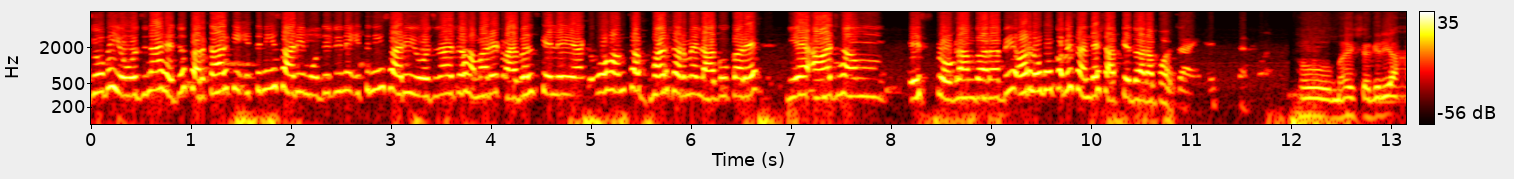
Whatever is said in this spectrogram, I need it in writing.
जो भी योजना है, जो सरकार की इतनी सारी, मोदी जी ने इतनी सारी योजना जो हमारे ट्राइबल्स के लिए वो हम सब घर घर में लागू करें, ये आज हम इस प्रोग्राम द्वारा भी और लोगों को भी संदेश आपके द्वारा पहुंचाएंगे હું મહેશ અગરિયા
